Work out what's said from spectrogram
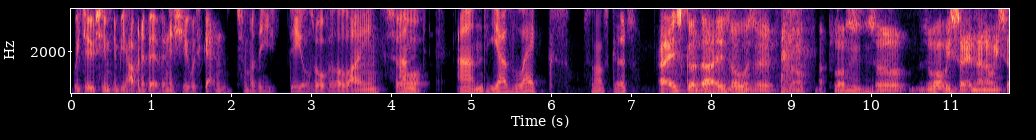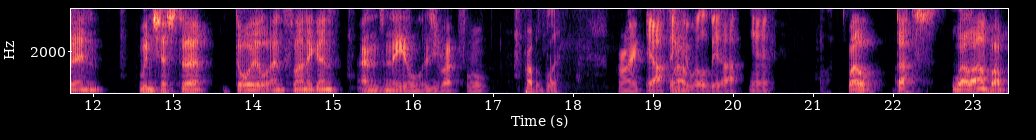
we do seem to be having a bit of an issue with getting some of these deals over the line. So And and he has legs, so that's good. That is good. That is always a you know a plus. Hmm. So, so what are we saying then? Are we saying Winchester, Doyle, and Flanagan, and Neil is your back four? Probably. Right. yeah, I think Wow. it will be that. Yeah. Well, that's well. I'm, I've,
